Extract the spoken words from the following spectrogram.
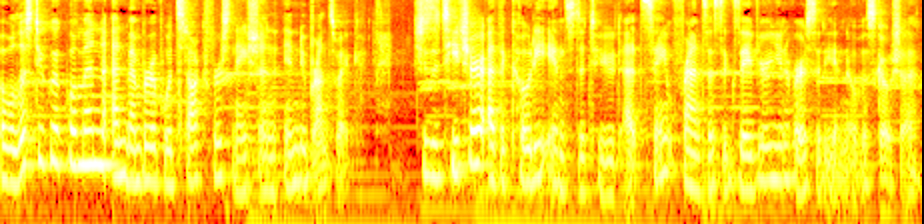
a Wolastoqiyik woman and member of Woodstock First Nation in New Brunswick. She's a teacher at the Coady Institute at St. Francis Xavier University in Nova Scotia.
